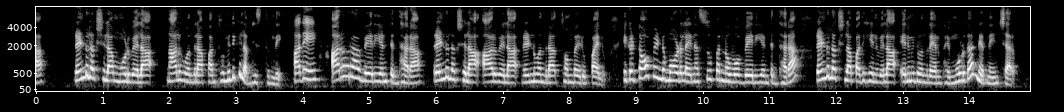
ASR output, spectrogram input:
రెండు లక్షల మూడు వేల నాలుగు వందల పంతొమ్మిదికి లభిస్తుంది. అదే అరోరా వేరియంట్ ధర రెండు లక్షల ఆరు వేల రెండు వందల తొంభై రూపాయలు. ఇక టాప్ ఎండ్ మోడల్ అయిన సూపర్ నోవో వేరియంట్ ధర రెండు లక్షల పదిహేను వేల ఎనిమిది వందల ఎనభై మూడుగా నిర్ణయించారు.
